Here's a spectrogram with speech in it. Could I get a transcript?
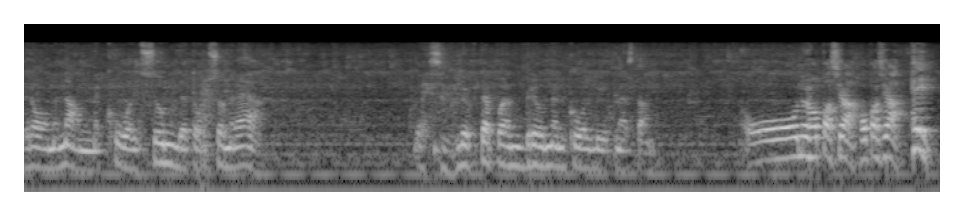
Bra med namn med kolsundet också när det är. Det är som luktar på en brunnen kolbit nästan. Åh, nu hoppas jag, hoppas jag. Hej!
